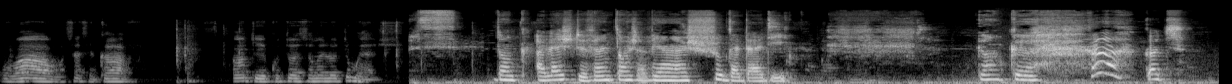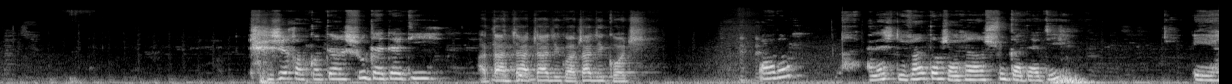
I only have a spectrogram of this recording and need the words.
Waouh, ça c'est grave. Ok, écoutons ensemble le témoignage. Donc, à l'âge de 20 ans, j'avais un sugar daddy. Donc, euh, ah, quand j'ai rencontré un sugar daddy, Attends, tu as, dit quoi? Tu as dit coach? Pardon, à l'âge de 20 ans, j'avais un sugar daddy. Et euh,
